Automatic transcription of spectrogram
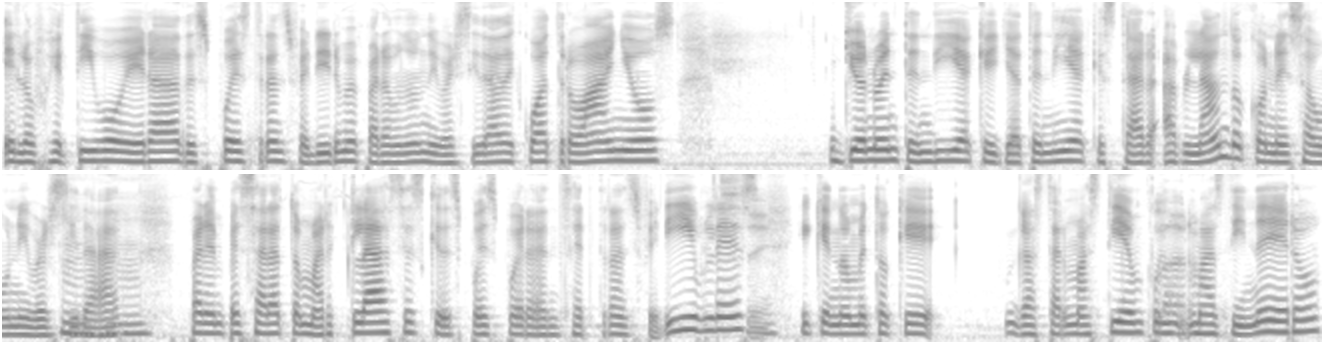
el objetivo era después transferirme para una universidad de cuatro años, yo no entendía que ya tenía que estar hablando con esa universidad para empezar a tomar clases que después puedan ser transferibles y que no me toque gastar más tiempo y más dinero.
